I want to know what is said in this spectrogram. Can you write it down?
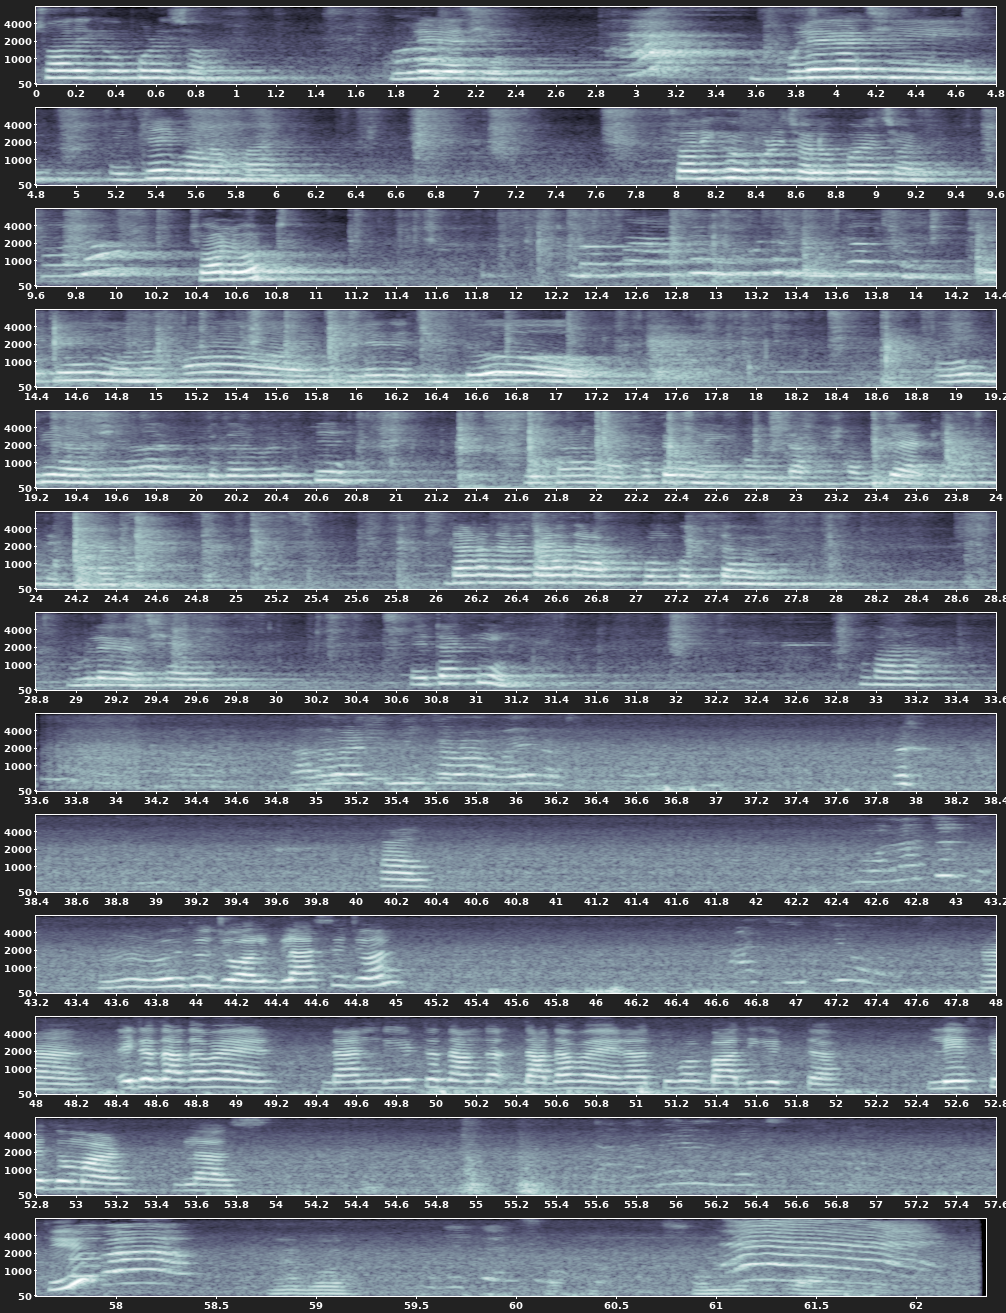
চ দেখি উপরে চ ভুলে গেছি। ভুলে গেছি। এইটাই মনে হয়। চ দেখি উপরে চল উপরে চল। চল ওঠ। এটাই মনে হয়। ভুলে গেছি তো। অনেক দিন আসি না গুলটাদার বাড়িতে। কারণে মাথাতেও নেই কোনটা। সবই তো একই রকম দেখতে, দেখো। দাঁড়া দাঁড়া দাঁড়া দাঁড়া। ফোন করতে হবে। ভুলে গেছি আমি। এটা কি? দাঁড়া। খাও। জল হুম ওই তো জল গ্লাসে জল। হ্যাঁ এটা দাদা ভাইয়ের ডান দিকেরটা দাদা দাদা ভাইয়ের আর তোমার বা দিকেরটা। লেফটে তোমার গ্লাস। কি? হ্যাঁ বল। সন্ধ্যে থেকে আরম্ভ করছি।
